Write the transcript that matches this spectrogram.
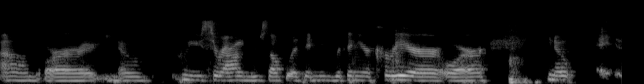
um, or you know, who you surround yourself with in within your career, or you know, eh,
